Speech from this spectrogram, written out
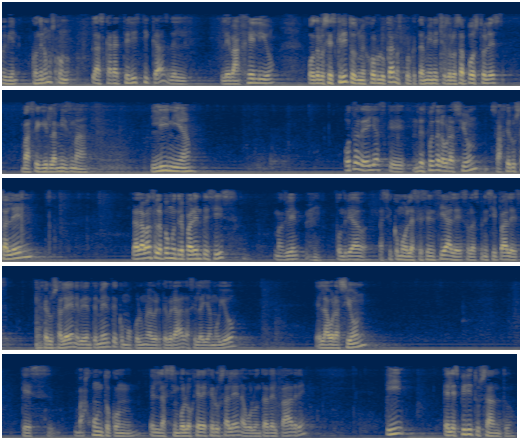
Muy bien, continuamos con las características del, Evangelio, o de los escritos mejor lucanos, porque también Hechos de los Apóstoles va a seguir la misma línea. Otra de ellas que después de la oración, o sea, Jerusalén, la alabanza la pongo entre paréntesis, más bien pondría así como las esenciales o las principales, Jerusalén, evidentemente, como columna vertebral, así la llamo yo, la oración, que va junto con la simbología de Jerusalén, la voluntad del Padre, y el Espíritu Santo.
